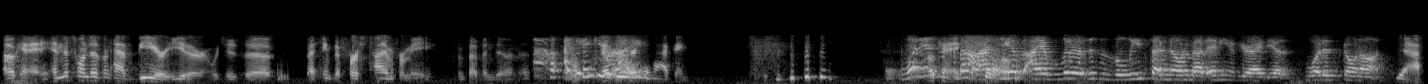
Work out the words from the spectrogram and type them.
Okay, and this one doesn't have beer either, which is the I think the first time for me since I've been doing this. I think you're no right. hacking. what is okay, this about? so, I, we have, I have literally. This is the least I've known about any of your ideas. What is going on? Yeah.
